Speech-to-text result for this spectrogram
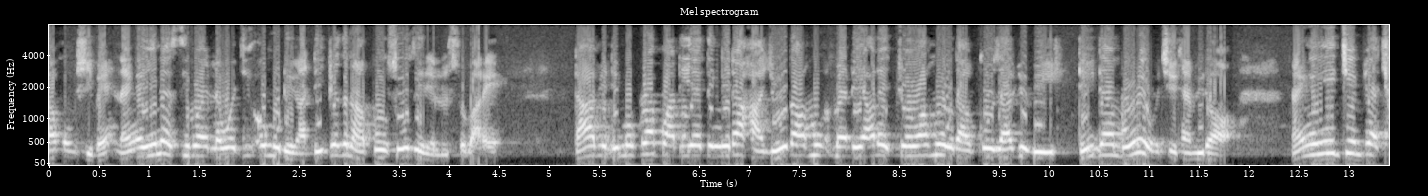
လောက်မှုမရှိပဲနိုင်ငံရေးနဲ့စီးပွားရေးလက်ဝဲကြီးအုပ်မှုတွေကဒီပြဿနာပိုဆိုးစေတယ်လို့ဆိုပါတယ်။ဒါအပြင်ဒီမိုကရက်ပါတီရဲ့တင်ကြတာဟာယူသားမှုအမှန်တရားနဲ့ကြွယ်ဝမှုကိုသာကိုစားပြုပြီးဒီတန်ဖိုးတွေကိုအခြေခံပြီးတော့နိုင်ငံရေးကျင့်ပြတ်ချ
